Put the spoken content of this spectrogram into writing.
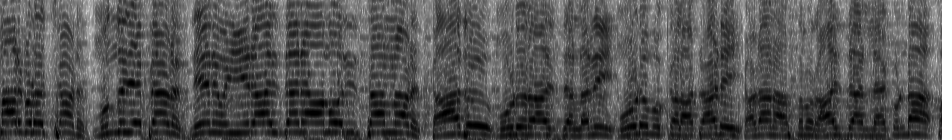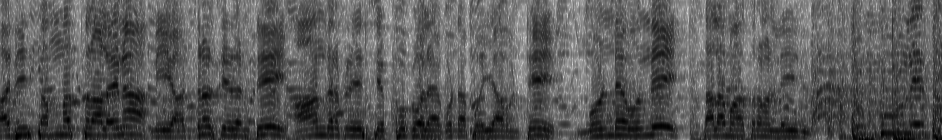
దుర్మార్గుడు వచ్చాడు. ముందు చెప్పాడు నేను ఈ రాజధాని ఆమోదిస్తా అన్నాడు. కాదు మూడు రాజధానులని మూడు ముక్కలు ఆటాడి కడాన అసలు రాజధాని లేకుండా పది సంవత్సరాలైనా మీ అడ్రస్ ఏదంటే ఆంధ్రప్రదేశ్ చెప్పుకోలేకుండా పోయామంటే మొండె ఉంది తల మాత్రం లేదు. దుమ్ములేస్తూ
